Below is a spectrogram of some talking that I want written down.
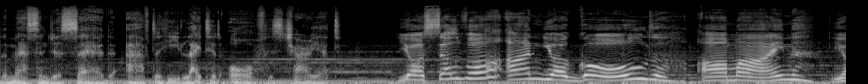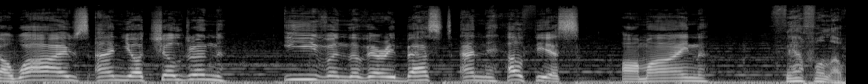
the messenger said after he lighted off his chariot. Your silver and your gold are mine, your wives and your children, even the very best and healthiest are mine. Fearful of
